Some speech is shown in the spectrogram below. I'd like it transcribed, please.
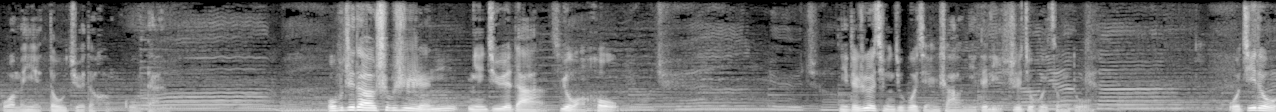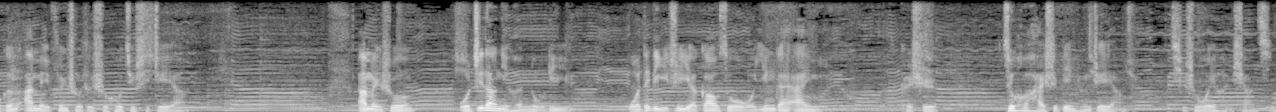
我们也都觉得很孤单。我不知道是不是人年纪越大越往后，你的热情就会减少，你的理智就会增多。我记得我跟阿美分手的时候就是这样。阿美说：“我知道你很努力。”我的理智也告诉我，我应该爱你，可是最后还是变成这样。其实我也很伤心。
